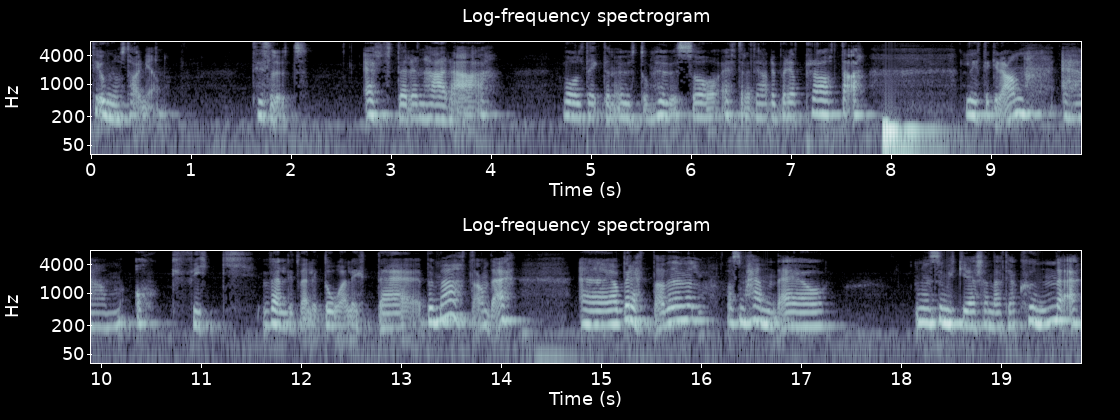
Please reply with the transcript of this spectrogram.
till ungdomstagningen till slut. Efter den här äh, våldtäkten utomhus och efter att jag hade börjat prata lite grann. Ähm, och fick väldigt, väldigt dåligt äh, bemötande. Äh, jag berättade väl vad som hände och men så mycket jag kände att jag kunde.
